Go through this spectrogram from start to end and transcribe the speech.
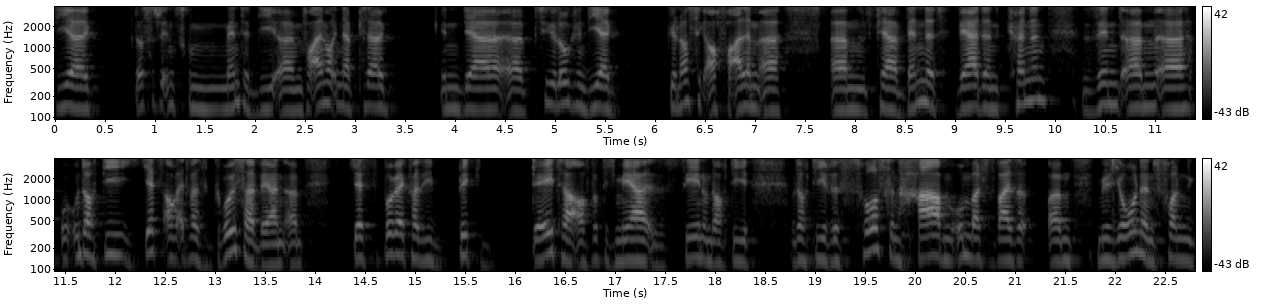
diagnostische Instrumente, die vor allem auch in der, in der äh, psychologischen Diagnostik Diagnostik auch vor allem äh, ähm, verwendet werden können, sind ähm, äh, und auch die jetzt auch etwas größer werden. Ähm, jetzt, wo wir quasi Big Data auch wirklich mehr sehen und auch die, und auch die Ressourcen haben, um beispielsweise ähm, Millionen von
